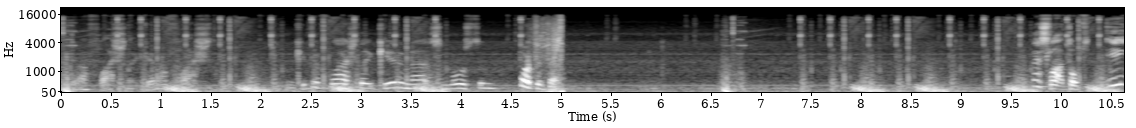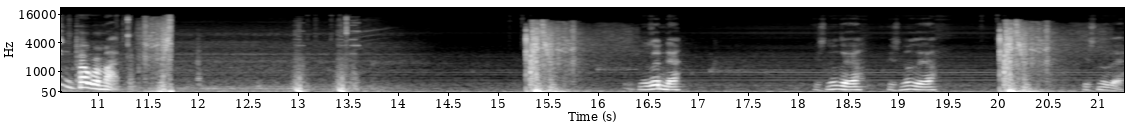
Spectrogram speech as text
Get a flashlight, get a flashlight. You can keep a flashlight, Kieran, that's the most important thing. This laptop's eating power, man. Not in there. He's not there. He's not there. He's not there.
